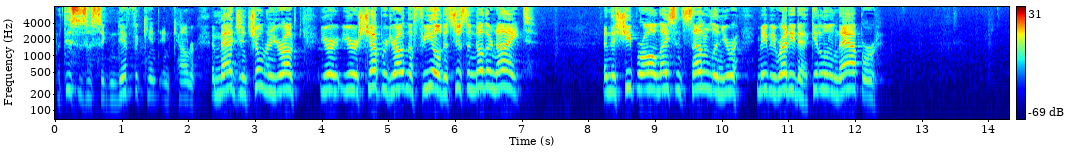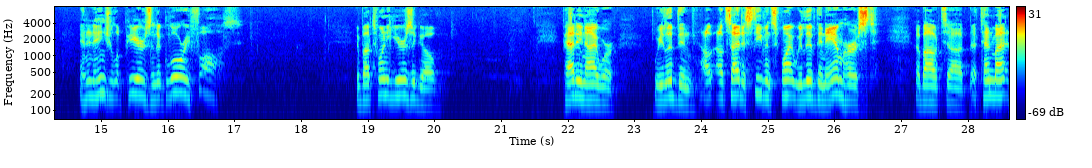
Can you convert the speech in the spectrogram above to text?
But this is a significant encounter. Imagine, children, you're out, you're, you're a shepherd, you're out in the field, it's just another night. And the sheep are all nice and settled, and you're maybe ready to get a little nap, or and an angel appears and the glory falls. About 20 years ago, Patty and I were, we lived in, outside of Stevens Point, we lived in Amherst about uh, a 10 mile,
